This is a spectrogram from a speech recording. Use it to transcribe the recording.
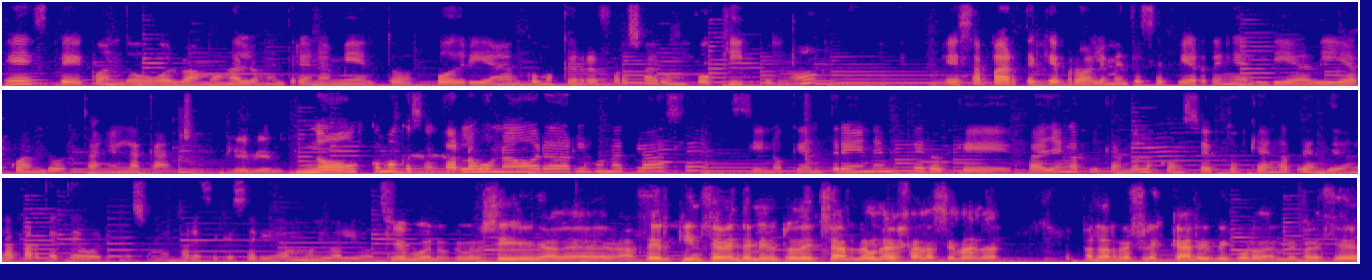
este, cuando volvamos a los entrenamientos podrían como que reforzar un poquito, ¿no? Esa parte que probablemente se pierde en el día a día cuando están en la cancha. Qué bien. No como que sentarlos una hora, darles una clase, sino que entrenen, pero que vayan aplicando los conceptos que han aprendido en la parte teórica. Eso me parece que sería muy valioso. Qué bueno, qué bueno. Sí, hacer 15, 20 minutos de charla una vez a la semana para refrescar y recordar. Me parece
